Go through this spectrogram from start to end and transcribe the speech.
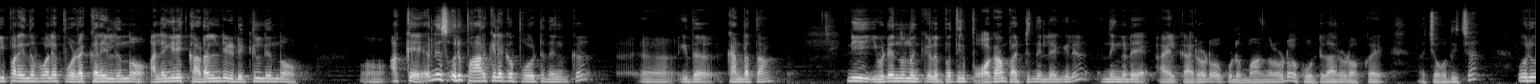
ഈ പറയുന്ന പോലെ പുഴക്കരയിൽ നിന്നോ അല്ലെങ്കിൽ കടലിന്റെ ഇടുക്കിൽ നിന്നോ ഒക്കെ അല്ലെങ്കിൽ ഒരു പാർക്കിലൊക്കെ പോയിട്ട് നിങ്ങൾക്ക് ഇത് കണ്ടെത്താം. ഇനി ഇവിടെ ഒന്നും നിങ്ങൾക്ക് എളുപ്പത്തിൽ പോകാൻ പറ്റുന്നില്ലെങ്കിൽ നിങ്ങളുടെ അയൽക്കാരോടോ കുടുംബാംഗങ്ങളോടോ കൂട്ടുകാരോടോ ഒക്കെ ചോദിച്ച് ഒരു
